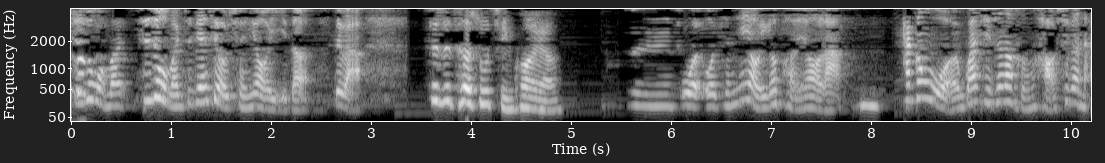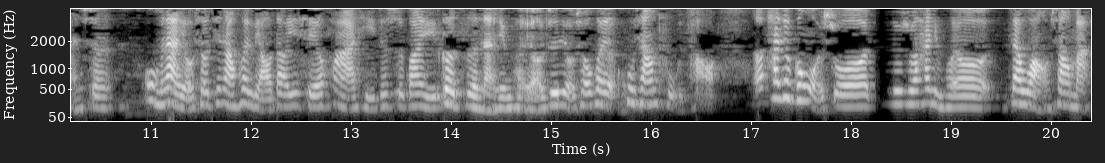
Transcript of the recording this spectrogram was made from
其实我们其实我们之间是有纯友谊的，对吧？这是特殊情况呀。嗯，我我曾经有一个朋友啦，他跟我关系真的很好，是个男生。我们俩有时候经常会聊到一些话题，就是关于各自的男女朋友，就是有时候会互相吐槽。然后他就跟我说，就是说他女朋友在网上嘛，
